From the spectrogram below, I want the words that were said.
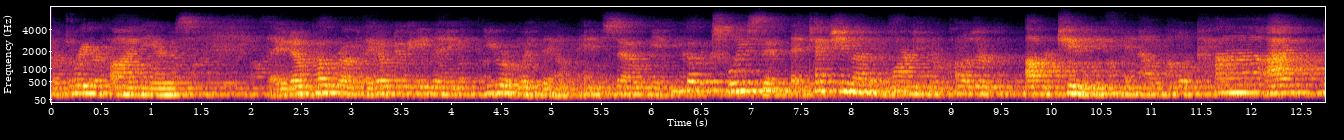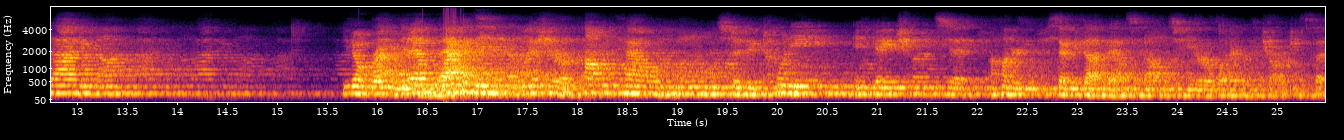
for three or five years. They don't co-broke, they don't do anything, you are with them. And so if you go exclusive, that takes you out of the market for other opportunities. And I would look, I, I do not You don't I recommend don't that? recommend you're a Colin Powell who wants to do twenty engagements at hundred and seventy-five thousand dollars a year or whatever he charges, but,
